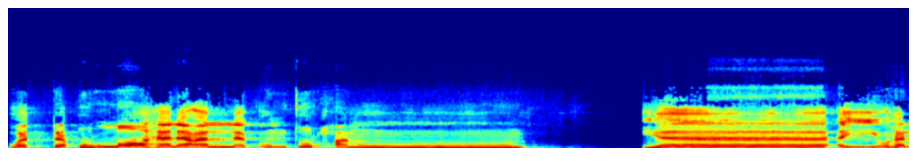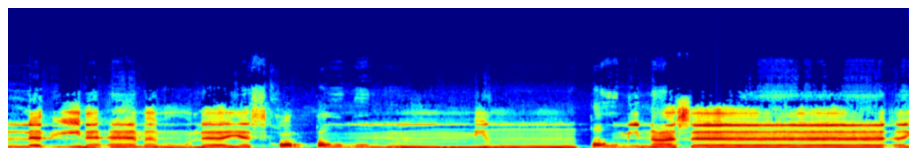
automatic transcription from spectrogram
واتقوا الله لعلكم ترحمون. يا أيها الذين آمنوا لا يسخر قوم من قوم عسى أن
